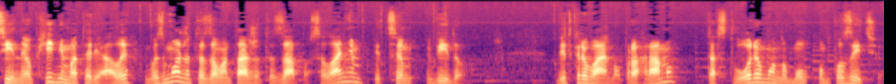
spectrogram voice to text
Всі необхідні матеріали ви зможете завантажити за посиланням під цим відео. Відкриваємо програму та створюємо нову композицію.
